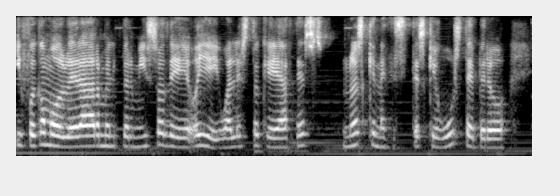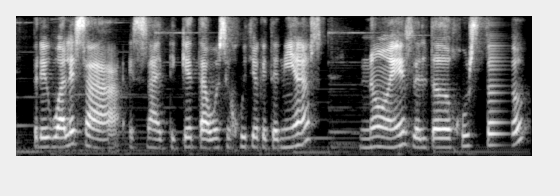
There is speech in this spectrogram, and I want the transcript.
y fue como volver a darme el permiso de, oye, igual esto que haces no es que necesites que guste, pero, pero igual esa, esa etiqueta o ese juicio que tenías no es del todo justo,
